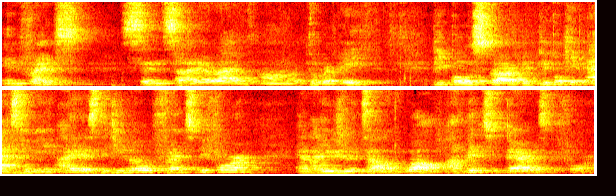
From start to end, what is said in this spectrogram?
in France since I arrived on October 8th. People start, people keep asking me, Ayres, did you know France before? And I usually tell them, well, I've been to Paris before,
